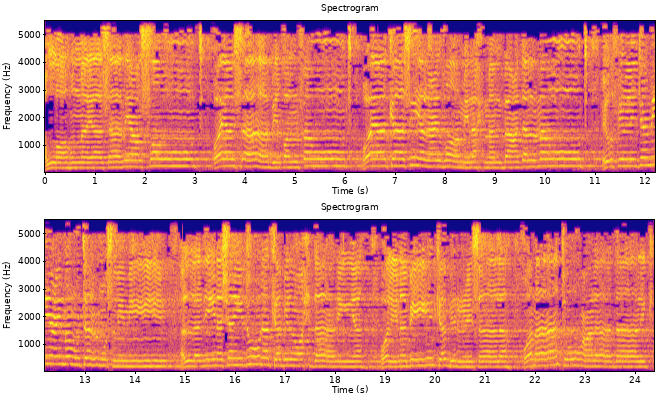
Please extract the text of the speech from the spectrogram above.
اللهم يا سامع الصوت ويا سابق الفوت ويا كاسي العظام لحما بعد الموت اغفر لجميع موتى المسلمين الذين شهدوا لك بالوحدانية ولنبيك بالرسالة وماتوا على ذلك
